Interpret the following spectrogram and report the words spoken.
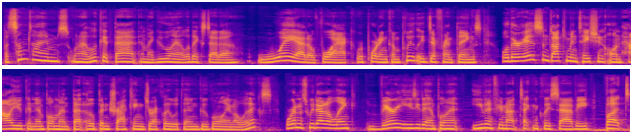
But sometimes when I look at that in my Google Analytics data, way out of whack, reporting completely different things. Well, there is some documentation on how you can implement that open tracking directly within Google Analytics. We're going to tweet out a link, very easy to implement, even if you're not technically savvy, but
